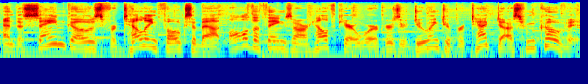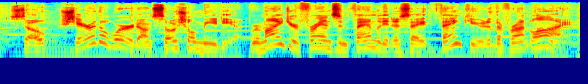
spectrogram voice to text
And the same goes for telling folks about all the things our healthcare workers are doing to protect us from COVID. So share the word on social media. Remind your friends and family to say thank you to the front line.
